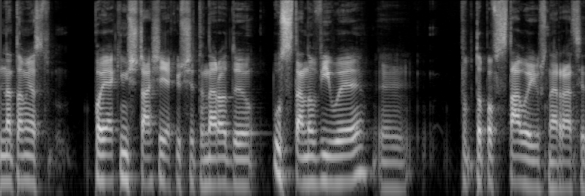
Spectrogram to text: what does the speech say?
Natomiast po jakimś czasie, jak już się te narody ustanowiły, y, to powstały już narracje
